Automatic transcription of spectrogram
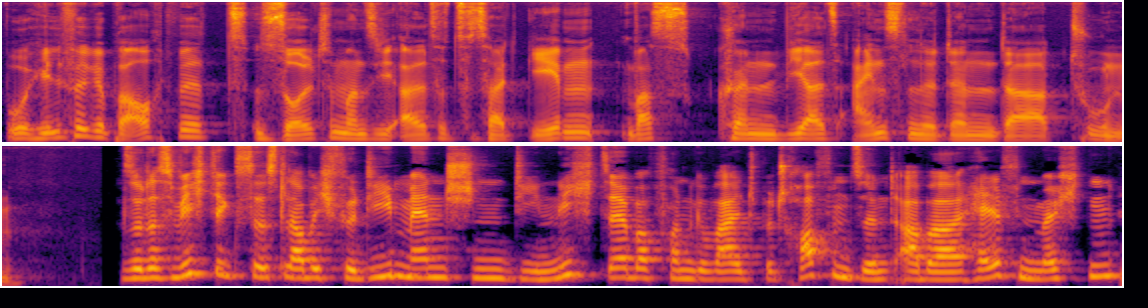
Wo Hilfe gebraucht wird, sollte man sie also zurzeit geben. Was können wir als Einzelne denn da tun? Also das Wichtigste ist, glaube ich, für die Menschen, die nicht selber von Gewalt betroffen sind, aber helfen möchten,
